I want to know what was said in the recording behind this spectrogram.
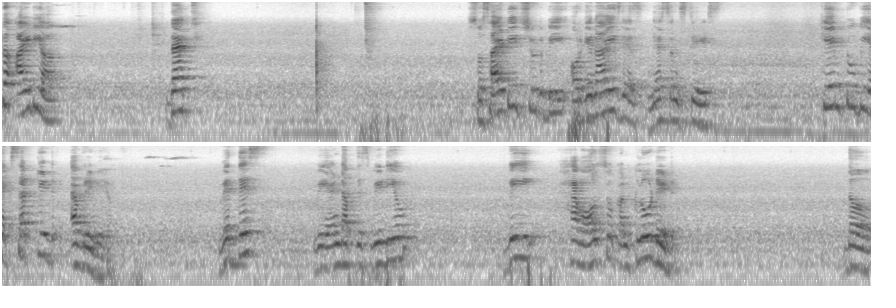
the idea that society should be organized as nation states came to be accepted everywhere. With this, we end up this video. We have also concluded the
